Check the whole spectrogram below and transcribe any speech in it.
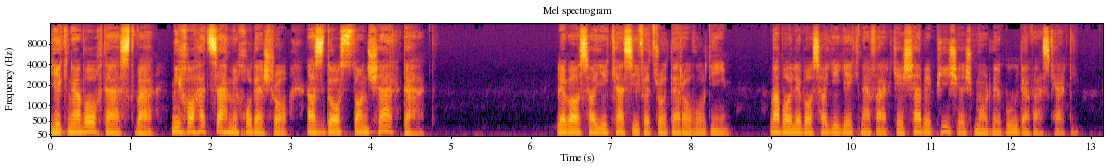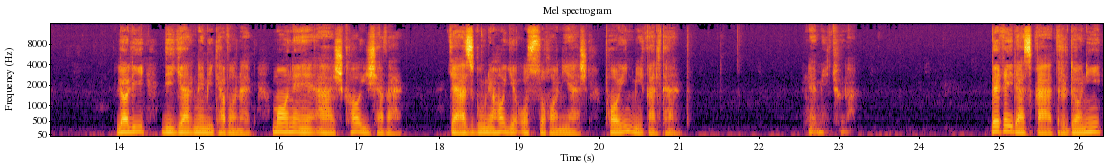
یک نواخت است و می‌خواهد سهم خودش را از داستان شرح دهد. لباس های کسیفت را در آوردیم و با لباس های یک نفر که شب پیشش مرده بود عوض کردیم. لالی دیگر نمی‌تواند مانع عشقهایی شود که از گونه های استخانیش پایین میقلتند. نمی‌تونم. به غیر از قدردانی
